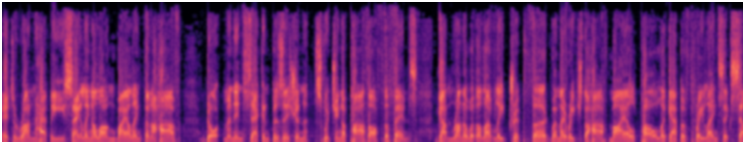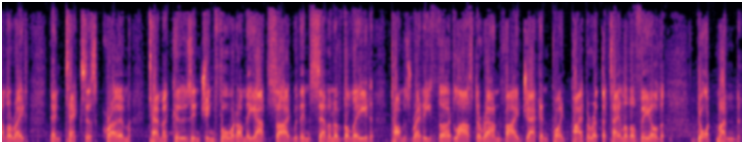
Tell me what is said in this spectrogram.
It's Run Happy sailing along by a length and a half. Dortmund in second position, switching a path off the fence. Gun Runner with a lovely trip third when they reach the half mile pole. A gap of three lengths accelerate. Then Texas Chrome. Tamarkuz inching forward on the outside within seven of the lead. Tom's ready third last around Vyjack and Point Piper at the tail of the field. Dortmund.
